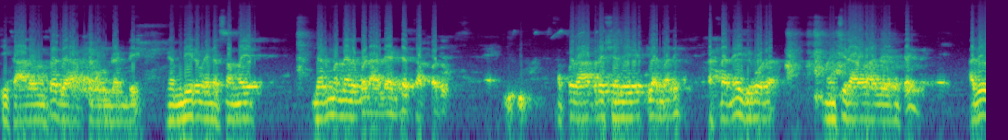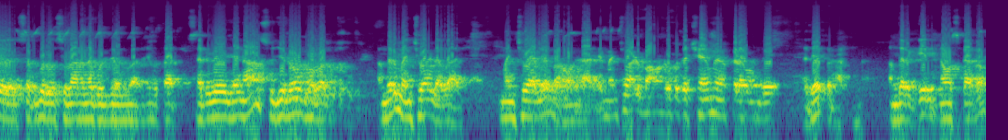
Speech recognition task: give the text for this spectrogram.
ఈ కాలం అంతా జాగ్రత్తగా ఉండండి. గంభీరమైన సమయం. ధర్మం నిలబడాలి అంటే తప్పదు. తప్పదు ఆపరేషన్ చేయట్లే మరి. అట్లనే ఇది కూడా మంచి రావాలి అంటే అదే సద్గురు శివానంద గురుదేవులు వారు చెబుతారు. సర్వే జన సుజులో భవత్తు అందరూ మంచివాళ్ళు అవ్వాలి. మంచివాడే బాగుండాలి. మంచివాడు బాగుండకపోతే క్షేమం ఎక్కడ ఉంది? అదే ప్రార్థన. అందరికీ నమస్కారం.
